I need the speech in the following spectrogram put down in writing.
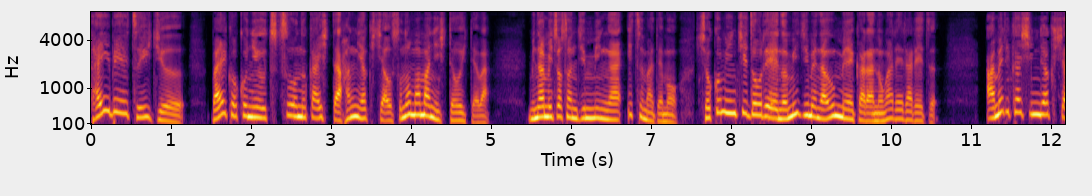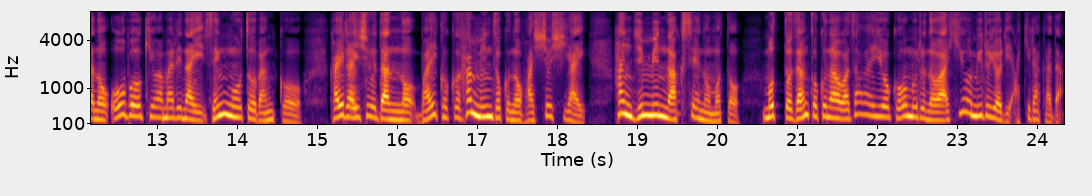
対米追従、売国にうつつを抜かした反逆者をそのままにしておいては、南朝鮮人民がいつまでも植民地奴隷の惨めな運命から逃れられず、アメリカ侵略者の横暴極まりない戦後と蛮行、傀儡集団の売国反民族のファッション支配、反人民の悪性のもと、もっと残酷な災いを被るのは火を見るより明らかだ。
